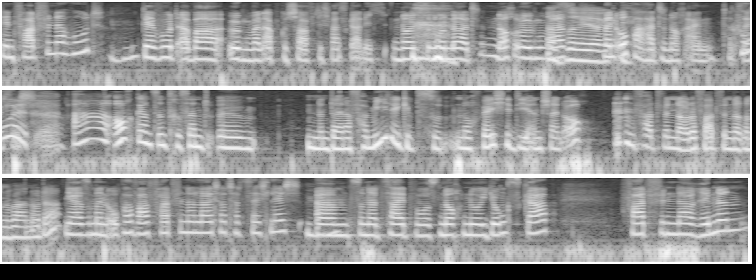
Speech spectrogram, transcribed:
den Pfadfinderhut, mhm. der wurde aber irgendwann abgeschafft. Ich weiß gar nicht, 1900 noch irgendwas. So, ja, okay. Mein Opa hatte noch einen tatsächlich. Cool. Äh. Ah, auch ganz interessant. Ähm, in deiner Familie gibt es noch welche, die anscheinend auch Pfadfinder oder Pfadfinderin waren, oder? Ja, also mein Opa war Pfadfinderleiter tatsächlich. Mhm. Ähm, zu einer Zeit, wo es noch nur Jungs gab. Pfadfinderinnen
